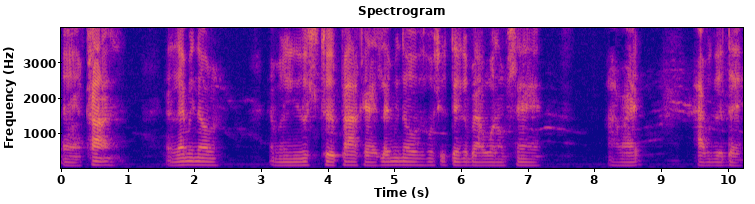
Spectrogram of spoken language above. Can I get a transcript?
and con and let me know and when you listen to the podcast, let me know what you think about what I'm saying. All right. Have a good day.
